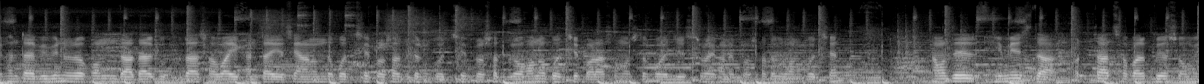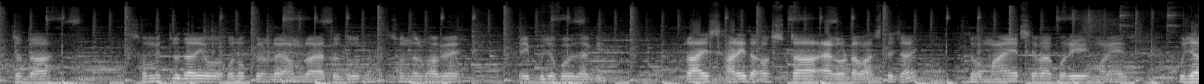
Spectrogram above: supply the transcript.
এখানটায় বিভিন্ন রকম দাদারা সবাই এখানটায় এসে আনন্দ করছে, প্রসাদ বিতরণ করছে, প্রসাদ গ্রহণও করছে, পাড়ার সমস্ত বয়োজ্যেষ্ঠরা এখানে প্রসাদও গ্রহণ করছেন। আমাদের হিমেশ দা, অর্থাৎ সবার প্রিয় সৌমিত্র দা, সৌমিত্র দারই অনুপ্রেরণায় আমরা এত দূর, এত সুন্দরভাবে এই পুজো করে থাকি। প্রায় সাড়ে দশটা, এগারোটা বাজতে যায়। তো মায়ের সেবা করে, মায়ের পূজা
